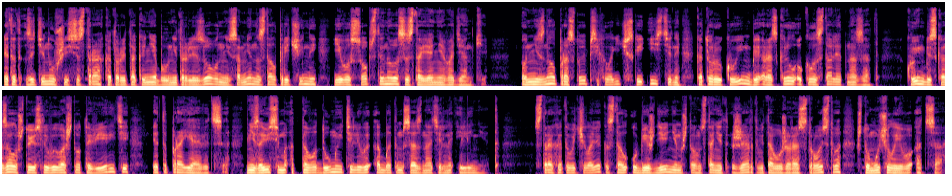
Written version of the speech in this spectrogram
Этот затянувшийся страх, который так и не был нейтрализован, несомненно, стал причиной его собственного состояния водянки — он не знал простой психологической истины, которую Куимби раскрыл около ста лет назад. Куимби сказал, что если вы во что-то верите, это проявится, независимо от того, думаете ли вы об этом сознательно или нет. Страх этого человека стал убеждением, что он станет жертвой того же расстройства, что мучило его отца.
